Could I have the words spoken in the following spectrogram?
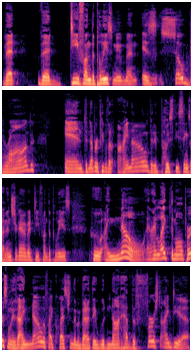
That the defund the police movement is mm-hmm. so broad and the number of people that I know that had post these things on Instagram about defund the police, who I know, and I like them all personally, that I know if I questioned them about it, they would not have the first idea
